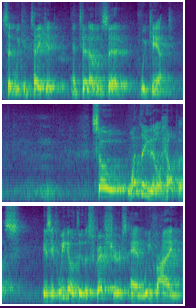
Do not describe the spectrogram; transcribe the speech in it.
said we can take it, and ten of them said we can't? So, one thing that'll help us is if we go through the scriptures and we find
